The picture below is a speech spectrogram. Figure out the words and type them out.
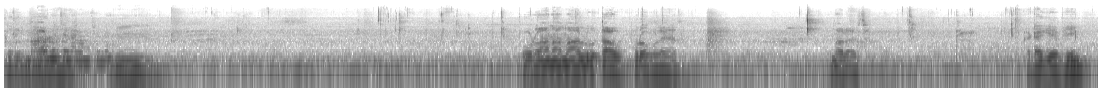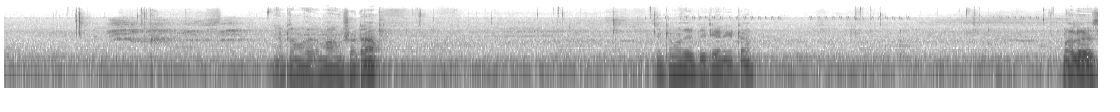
পুরো দারুণ হয়েছে না পুরো আনাম আলু তাও পুরো গলে গেছে ভালো হয়েছে এটা গেভি এটা আমাদের মাংসটা এটা আমাদের বিরিয়ানিটা ভালো হয়েছে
